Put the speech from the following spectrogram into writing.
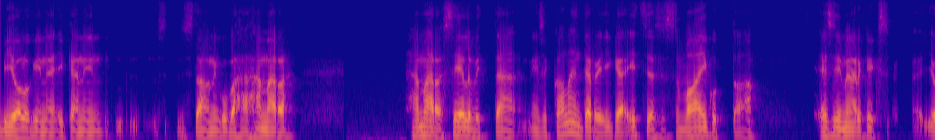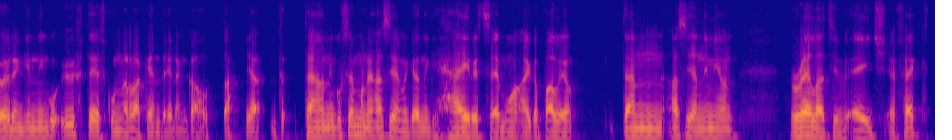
biologinen ikä, niin sitä on niin kuin vähän hämärä, hämärä selvittää, niin se kalenteri-ikä itse asiassa vaikuttaa esimerkiksi joidenkin niin kuin yhteiskunnan rakenteiden kautta. Ja t- tämä on niin kuin semmoinen asia, mikä jotenkin häiritsee mua aika paljon. Tämän asian nimi on Relative Age Effect.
